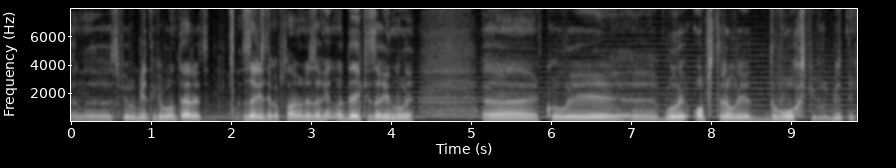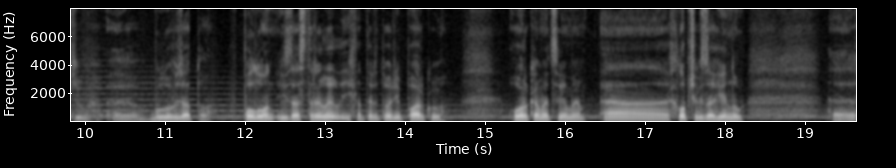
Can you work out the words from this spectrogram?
Е, співробітники, волонтери. За різних обставин вони загинули, деякі загинули. Е, коли е, були обстріли, двох співробітників було взято в полон і застрелили їх на території парку орками цими. Хлопчик загинув. Е,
